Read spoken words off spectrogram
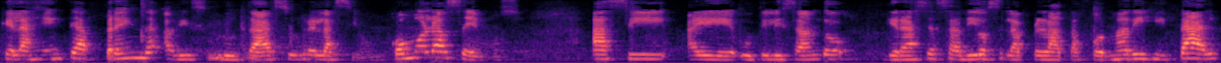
que la gente aprenda a disfrutar su relación. ¿Cómo lo hacemos? Así, eh, utilizando, gracias a Dios, la plataforma digital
